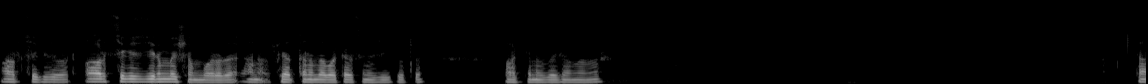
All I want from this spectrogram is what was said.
Artı 8 var. Artı 8 25 bu arada. Hani fiyatlarına da bakarsanız iyi kötü. Aklınızda canlanır. Ya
